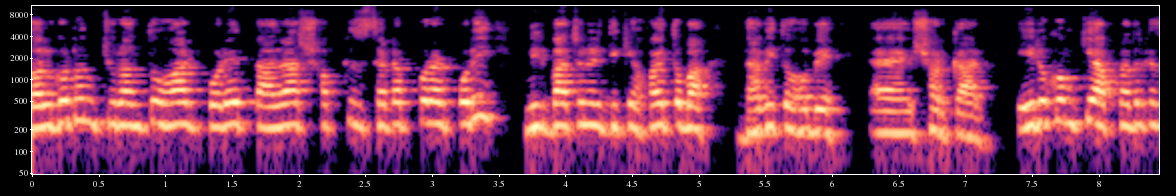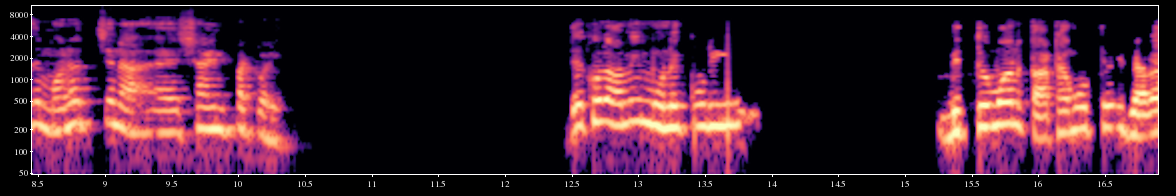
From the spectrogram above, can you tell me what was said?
দল গঠন চূড়ান্ত হওয়ার পরে তারা সবকিছু সেট আপ করার পরেই নির্বাচনের দিকে হয়তোবা ধাবিত হবে সরকার। এইরকম কি আপনাদের কাছে মনে হচ্ছে না শামীম পাটোয়ারি? দেখুন, আমি মনে করি বিদ্যমান কাঠামোতে যারা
